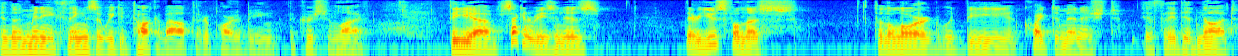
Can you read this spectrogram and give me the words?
in the many things that we could talk about that are part of being the Christian life. The uh, second reason is their usefulness to the Lord would be quite diminished if they did not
